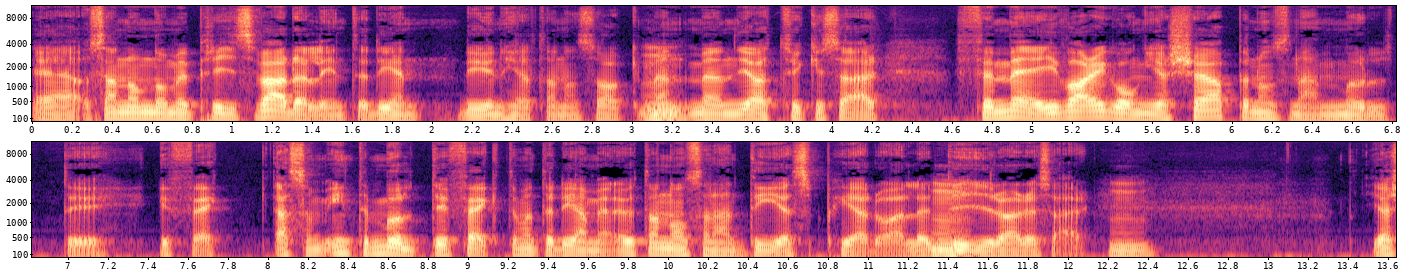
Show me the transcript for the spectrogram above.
Eh, sen om de är prisvärda eller inte, det är, det är en helt annan sak. Mm. Men, men jag tycker så här, för mig, varje gång jag köper någon sån här multi-effekt, alltså inte multi-effekt, det var inte det jag menade, utan någon sån här DSP då, eller mm. dyrare så här. Mm. Jag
